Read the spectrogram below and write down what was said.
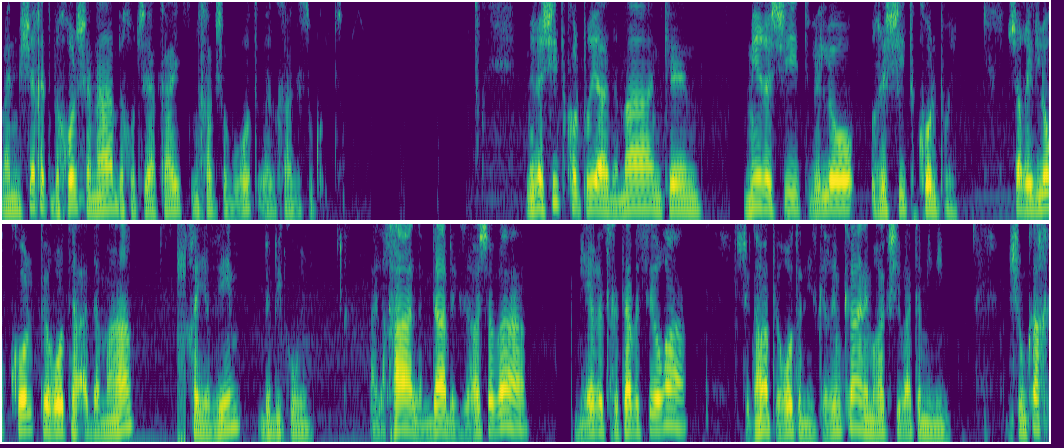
והנמשכת בכל שנה בחודשי הקיץ, מחג שבועות ועד חג הסוכות. מראשית כל פרי האדמה, אם כן, מראשית ולא ראשית כל פרי. שהרי לא כל פירות האדמה חייבים בביקורים. ההלכה למדה בגזרה שווה, מארץ חטא ושעורה, שגם הפירות הנזכרים כאן הם רק שבעת המינים. משום כך,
